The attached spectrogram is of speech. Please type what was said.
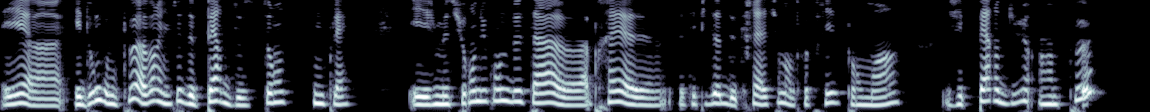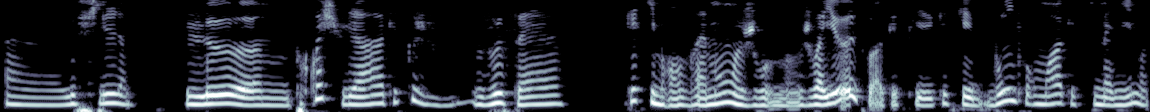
Et, euh, et donc, on peut avoir une espèce de perte de sens complet. Et je me suis rendu compte de ça euh, après euh, cet épisode de création d'entreprise pour moi. J'ai perdu un peu euh, le fil, le pourquoi je suis là, qu'est-ce que je veux faire, qu'est-ce qui me rend vraiment joyeuse, quoi, qu'est-ce qui est, bon pour moi, qu'est-ce qui m'anime?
